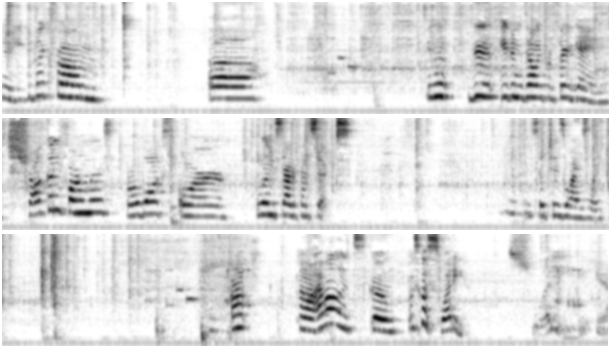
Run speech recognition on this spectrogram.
Here, you can pick from, uh, you can, you you can tell me from three games. Shotgun Farmers, Roblox, or Bloons Tower Defense 6. So choose wisely. Uh, no, how about let's go, let's go sweaty. Sweaty. Yeah,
